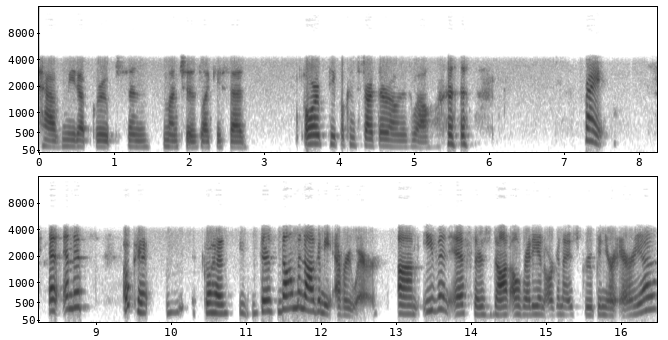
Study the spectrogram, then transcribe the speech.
have meetup groups and munches, like you said, or people can start their own as well. Right. And, and it's okay, Mhm. go ahead. there's non-monogamy everywhere. Um, even if there's not already an organized group in your area,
